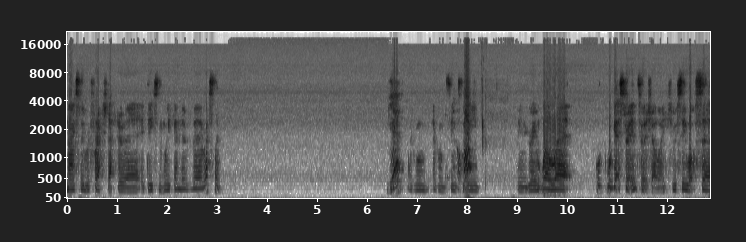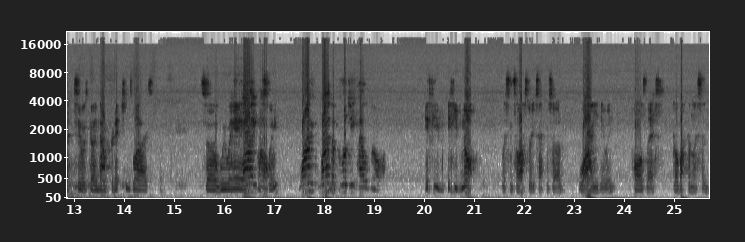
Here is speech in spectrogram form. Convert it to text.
nicely refreshed after a, a decent weekend of uh, wrestling. Yeah. Everyone, everyone seems to be, be in agreement. Well, uh, we'll, we'll get straight into it, shall we? Shall we see what's uh, see what's going down predictions wise? So we were here Why last not? week. Why? Why the bloody hell not? If you if you've not listened to last week's episode, what are you doing? Pause this, go back and listen,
